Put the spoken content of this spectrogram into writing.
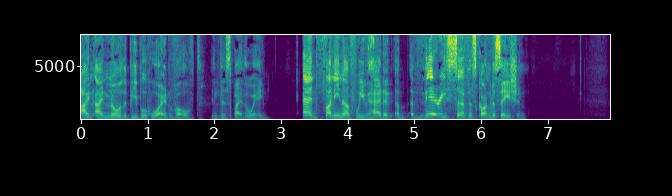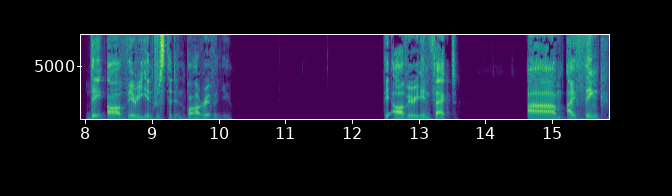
I I know the people who are involved in this, by the way, and funny enough, we've had a, a, a very surface conversation. They are very interested in bar revenue. They are very, in fact, um, I think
